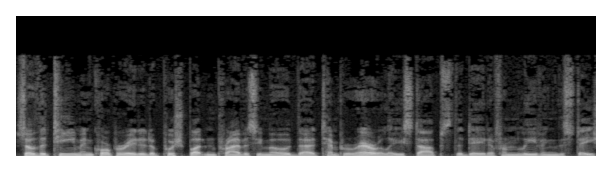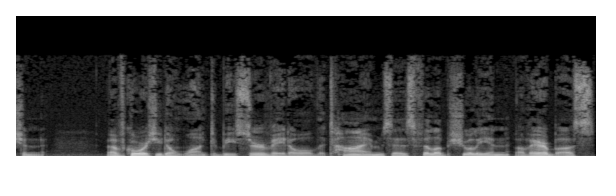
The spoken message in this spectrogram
So the team incorporated a push-button privacy mode that temporarily stops the data from leaving the station. Of course, you don't want to be surveyed all the time, says Philip Schulien of Airbus.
